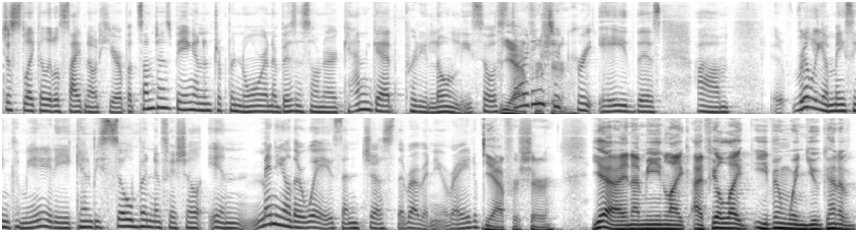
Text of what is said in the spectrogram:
Just like a little side note here, but sometimes being an entrepreneur and a business owner can get pretty lonely. So Yeah, starting sure. to create this um, really amazing community can be so beneficial in many other ways than just the revenue, right? Yeah, for sure. Yeah, and I mean, like, I feel like even when you kind of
